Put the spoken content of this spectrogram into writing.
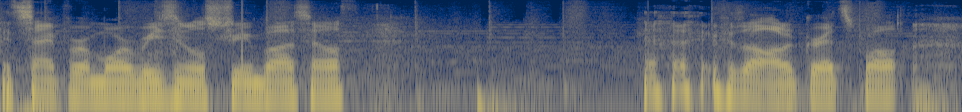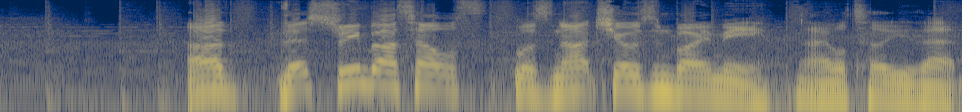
It's time for a more reasonable stream boss health. it was all Autocrat's fault. Uh, the stream boss health was not chosen by me. I will tell you that.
